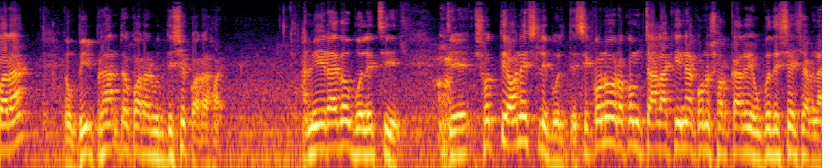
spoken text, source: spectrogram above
করা এবং বিভ্রান্ত করার উদ্দেশ্যে করা হয়। আমি এর আগেও বলেছি যে সত্যি অনেস্টলি বলতেছি, কোনো রকম চালাকি না, কোনো সরকারের উপদেশে হিসাবে না।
